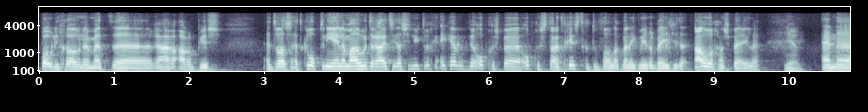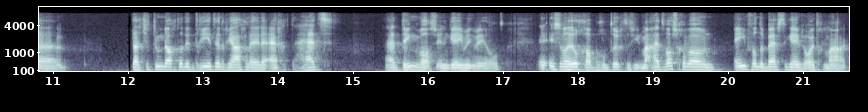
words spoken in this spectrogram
polygonen met rare armpjes. Het, was, het klopte niet helemaal hoe het eruit ziet. Als je nu terug... Ik heb het weer opgestart. Gisteren toevallig ben ik weer een beetje de oude gaan spelen. Ja. En eh, dat je toen dacht dat dit 23 jaar geleden echt het, het ding was in de gamingwereld. Is wel heel grappig om terug te zien. Maar het was gewoon een van de beste games ooit gemaakt.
